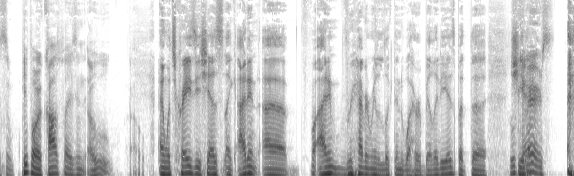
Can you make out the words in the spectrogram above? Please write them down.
Some people are cosplaying. Oh, oh. And what's crazy, she has like I didn't uh I didn't haven't really looked into what her ability is, but the who she cares?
